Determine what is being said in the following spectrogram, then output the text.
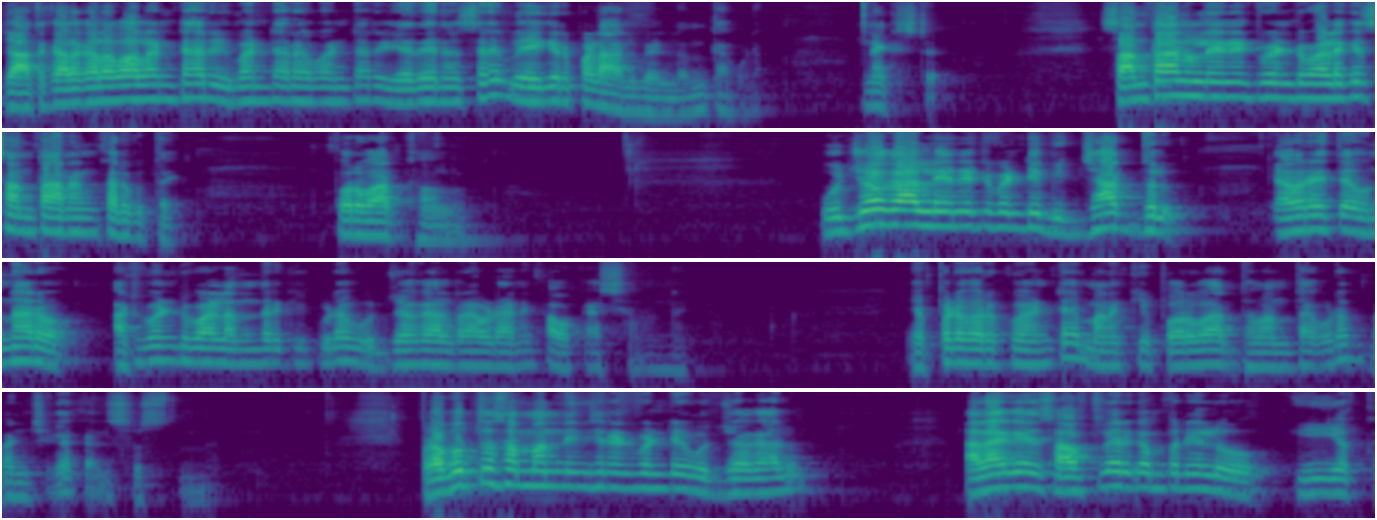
జాతకాలు కలవాలంటారు ఇవ్వంటారు అవంటారు ఏదైనా సరే వేగిరపడాలి వీళ్ళంతా కూడా. నెక్స్ట్ సంతానం లేనటువంటి వాళ్ళకి సంతానం కలుగుతాయి పూర్వార్థంలో ఉద్యోగాలు లేనటువంటి విద్యార్థులు ఎవరైతే ఉన్నారో అటువంటి వాళ్ళందరికీ కూడా ఉద్యోగాలు రావడానికి అవకాశాలు ఉన్నాయి. ఎప్పటి వరకు అంటే మనకి పూర్వార్థం అంతా కూడా మంచిగా కలిసి వస్తుంది. ప్రభుత్వ సంబంధించినటువంటి ఉద్యోగాలు అలాగే సాఫ్ట్వేర్ కంపెనీలు ఈ యొక్క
